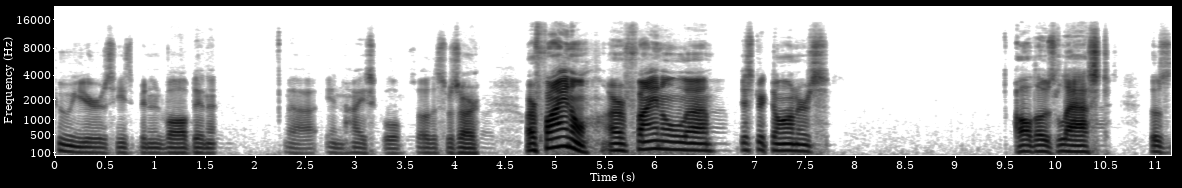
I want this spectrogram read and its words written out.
two years he's been involved in it uh, in high school. So this was our our final our final uh, district honors. All those last those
